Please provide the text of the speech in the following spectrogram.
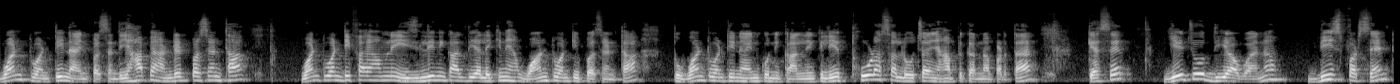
वन ट्वेंटी नाइन परसेंट। यहाँ पे हंड्रेड परसेंट था वन ट्वेंटी फाइव हमने इजिली निकाल दिया, लेकिन यहाँ वन ट्वेंटी परसेंट था। तो वन ट्वेंटी नाइन को निकालने के लिए थोड़ा सा लोचा यहाँ पे करना पड़ता है। कैसे? ये जो दिया हुआ है ना, बीस परसेंट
